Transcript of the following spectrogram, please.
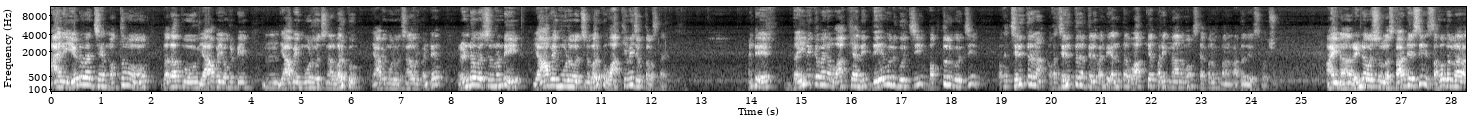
ఆయన ఏడవ అధ్యాయం మొత్తము దాదాపు యాభై ఒకటి యాభై మూడు వచనాల వరకు యాభై మూడు వచనాల వరకు అంటే రెండవ వచనం నుండి యాభై మూడవ వచనం వరకు వాక్యమే చెబుతూ వస్తాయి. అంటే దైవికమైన వాక్యాన్ని దేవుని గురించి భక్తుల గురించి ఒక చరిత్రన ఒక చరిత్రను తెలిపి అంటే ఎంత వాక్య పరిజ్ఞానమో స్టెపనుకు మనం అర్థం చేసుకోవచ్చు. ఆయన రెండవ వర్షంలో స్టార్ట్ చేసి సహోదరులారా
